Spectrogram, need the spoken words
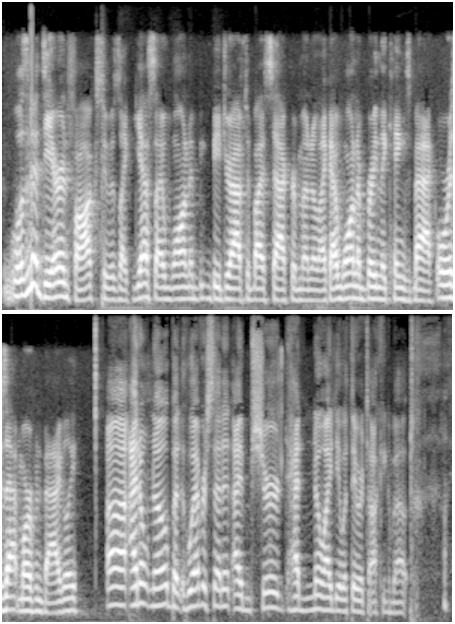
Wasn't it De'Aaron Fox who was like, "Yes, I want to be drafted by Sacramento. Like, I want to bring the Kings back." Or was that Marvin Bagley? Uh, I don't know, but whoever said it, I'm sure had no idea what they were talking about.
